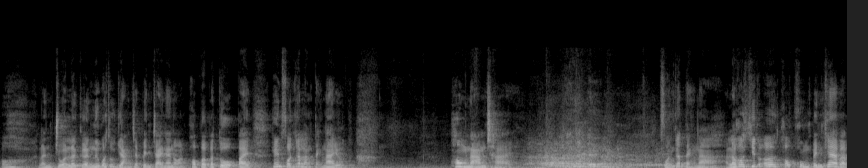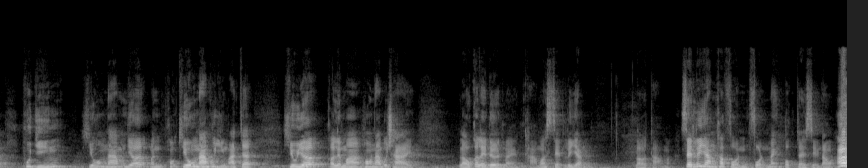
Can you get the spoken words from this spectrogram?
โอ้รันจวนเหลือเกินนึกว่าทุกอย่างจะเป็นใจแน่นอน พอเปิดประตูออกไป เห็นฝนกำลังแต่งหน้าอยู่ ห้องน้ำชาย ฝนก็แต่งหน้า แล้วก็คิดเออเขาคงเป็นแค่แบบผู้หญิงคิวห้องน้ำมันเยอะมันคิวห้องน้ำผู้หญิงอาจจะคิวเยอะก็เลยมาห้องน้ำผู้ชาย เราก็เลยเดินไปถามว่าเสร็จหรือยัง เราก็ถามว่าเสร็จหรือยังครับฝนฝนแม่งตกใจเสียงดังฮะ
